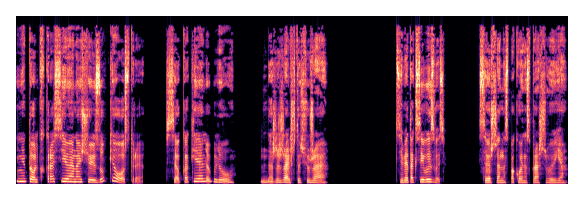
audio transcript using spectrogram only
Не только красивая, но еще и зубки острые. Все, как я люблю. Даже жаль, что чужая. Тебе такси вызвать? Совершенно спокойно спрашиваю я.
